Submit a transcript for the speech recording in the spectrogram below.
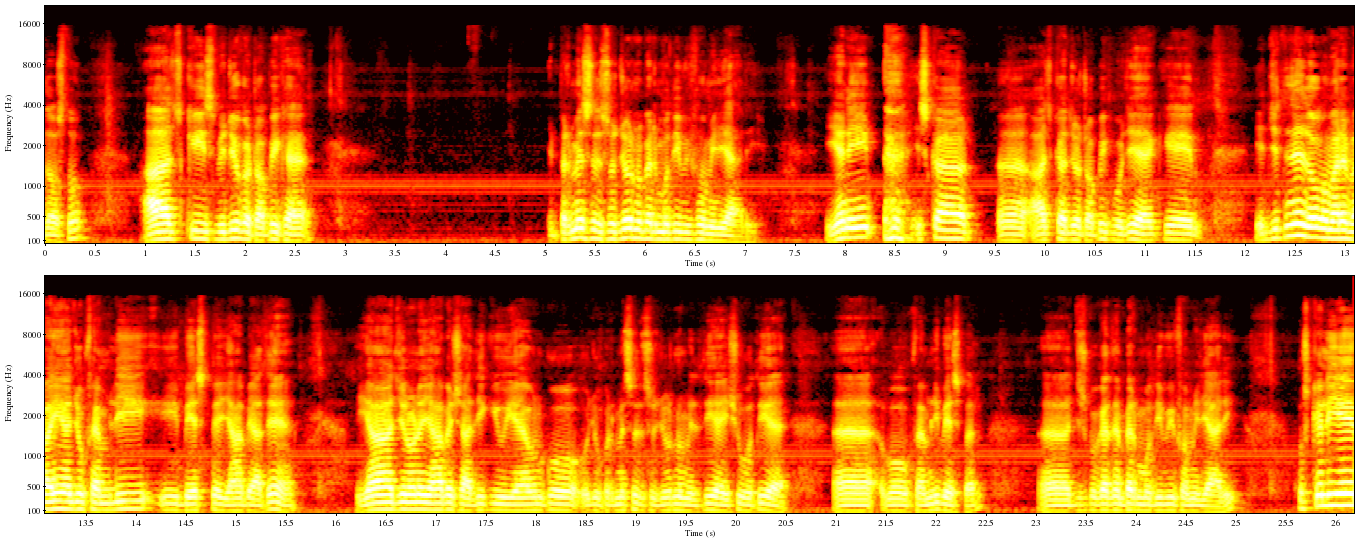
دوستو، آج کی اس ویڈیو کا ٹاپک ہے پرمیس سوجورنو پر موتیوی فیملیاری یعنی اس کا، آج کا جو ٹاپک مجھے ہے کہ یہ جتنے لوگ ہمارے بھائی ہیں جو فیملی بیس پہ یہاں پہ آتے ہیں، یا جنہوں نے یہاں پہ شادی کی ہوئی ہے، ان کو جو پرمیسل سوجورنو ملتی ہے ایشو ہوتی ہے وہ فیملی بیس پر جس کو کہتے ہیں پر موتیوی فیملیاری اس کے لیے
